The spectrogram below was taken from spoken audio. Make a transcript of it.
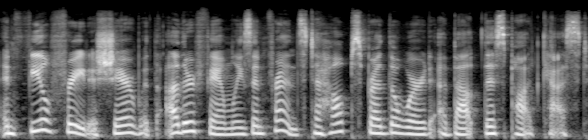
and feel free to share with other families and friends to help spread the word about this podcast.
